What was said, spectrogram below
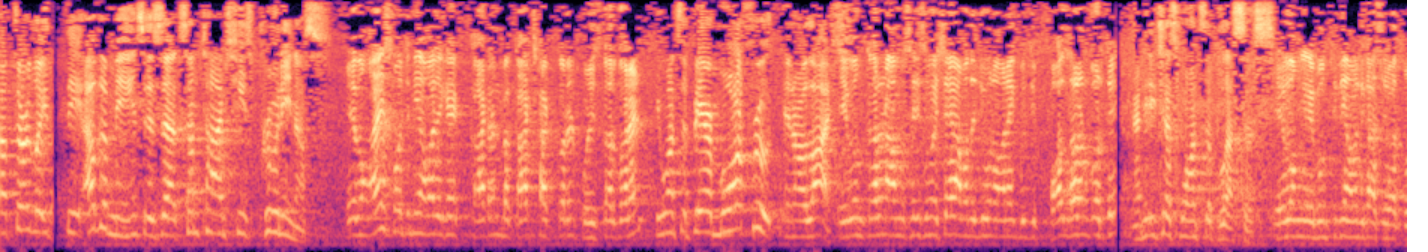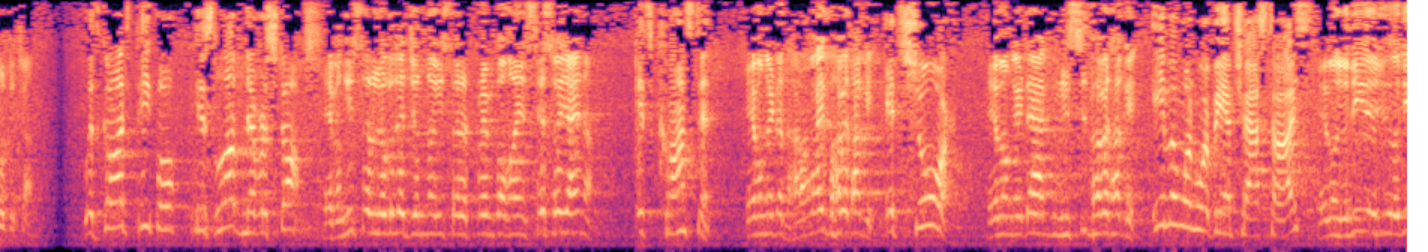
Now, thirdly, the other means is that sometimes He's pruning us. এবং অনেক সময় তিনি আমাদেরকে কাটেন বা কাট ছাট করেন পরিষ্কার করেন He wants to bear more fruit in our lives. এবং কারণ আমরা সেই সময় চাই আমাদের জীবনে অনেক বেশি ফল ধারণ করতে And He just wants to bless us. এবং এবং তিনি আমাদেরকে আশীর্বাদ করতে চান With God's people, His love never stops. এবং ঈশ্বরের লোকেদের জন্য ঈশ্বরের প্রেম কখনোই শেষ হয়ে যায় না It's constant. এবং এটা ধারাবাহিক ভাবে থাকে It's sure. এবং এটা একদম নিশ্চিত ভাবে থাকে Even when we're being chastised, এবং যদি যদি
